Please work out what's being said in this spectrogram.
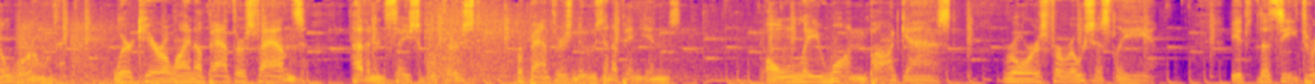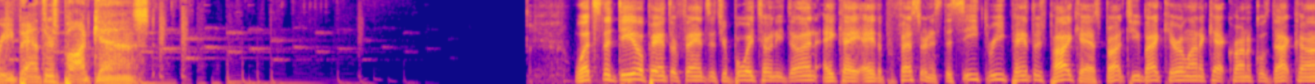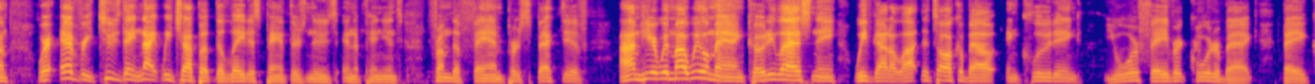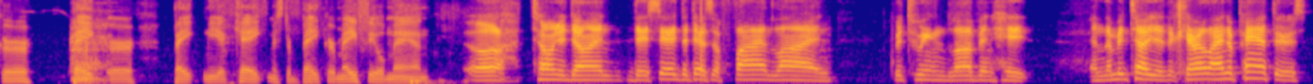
A world where Carolina Panthers fans have an insatiable thirst for Panthers news and opinions, only one podcast roars ferociously. It's the C3 Panthers Podcast. What's the deal, Panther fans? It's your boy Tony Dunn, aka the Professor, and it's the C3 Panthers podcast brought to you by CarolinaCatChronicles.com, where every Tuesday night we chop up the latest Panthers news and opinions from the fan perspective. I'm here with my wheelman, Cody Lashney. We've got a lot to talk about, including your favorite quarterback, Baker, Baker, bake me a cake, Mr. Baker Mayfield, man. Uh, Tony Dunn, they said that there's a fine line between love and hate. And let me tell you, the Carolina Panthers,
